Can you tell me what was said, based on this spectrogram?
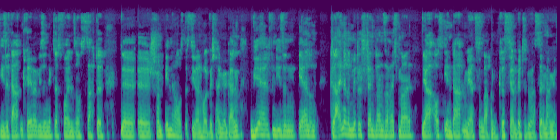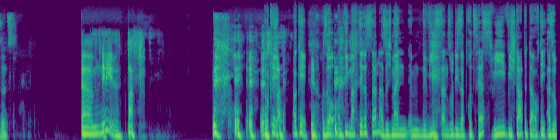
diese Datengräber, wie so Niklas vorhin so sagte, äh, äh, schon in-house ist die dann häufig angegangen gegangen. Wir helfen diesen eher kleineren Mittelständlern, sag ich mal, ja, aus ihren Daten mehr zu machen. Christian, bitte, du hast ja immer angesetzt. Ähm, nee, nee, passt. okay, okay. Ja. So, und wie macht ihr das dann? Also ich meine, ähm, wie ist dann so dieser Prozess? Wie, wie startet da auch die, also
